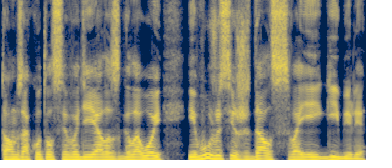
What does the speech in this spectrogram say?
Том закутался в одеяло с головой и в ужасе ждал своей гибели.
